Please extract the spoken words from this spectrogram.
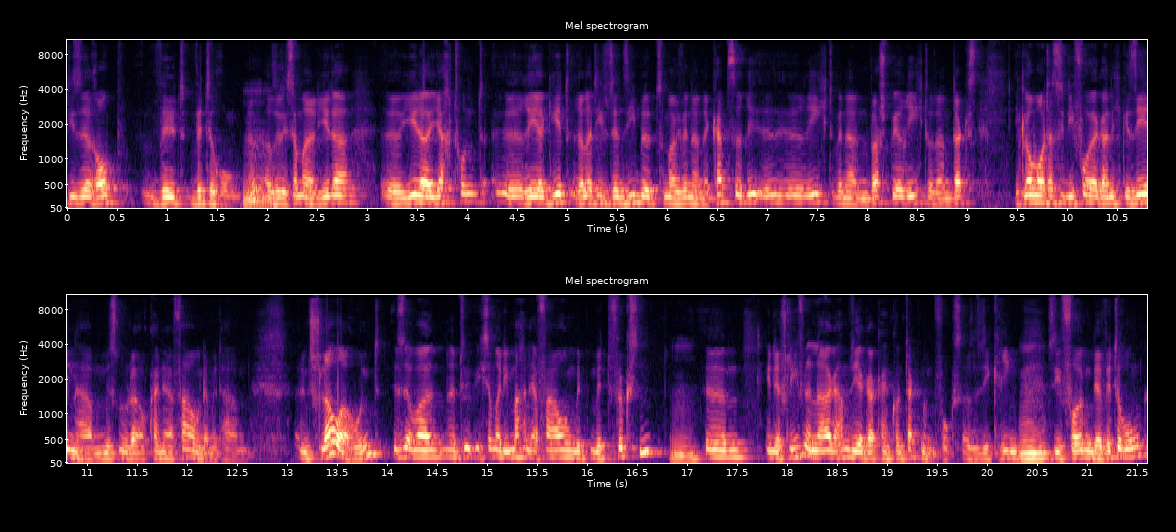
diese Raubwildwitterung. Ne? Mhm. Also ich sag mal, jeder, äh, jeder Jagdhund äh, reagiert relativ sensibel, zum Beispiel wenn er eine Katze äh, riecht, wenn er einen Waschbär riecht oder einen Dachs. Ich glaube auch, dass sie die vorher gar nicht gesehen haben müssen oder auch keine Erfahrung damit haben. Ein schlauer Hund ist aber natürlich, ich sag mal, die machen Erfahrungen mit, mit Füchsen. Mhm. Ähm, in der Schliefenanlage haben sie ja gar keinen Kontakt mit dem Fuchs. Also sie kriegen, mhm. sie folgen der Witterung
